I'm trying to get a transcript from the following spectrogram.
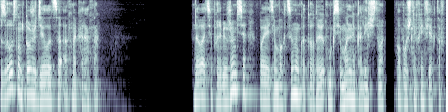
Взрослым тоже делается однократно. Давайте пробежимся по этим вакцинам, которые дают максимальное количество побочных эффектов.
